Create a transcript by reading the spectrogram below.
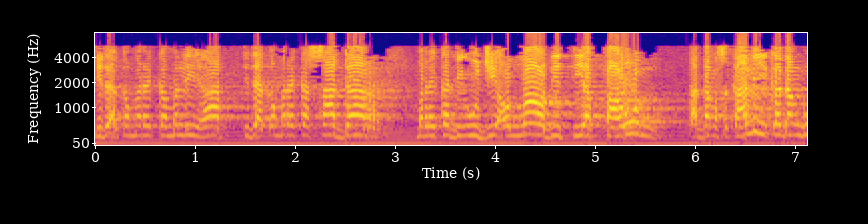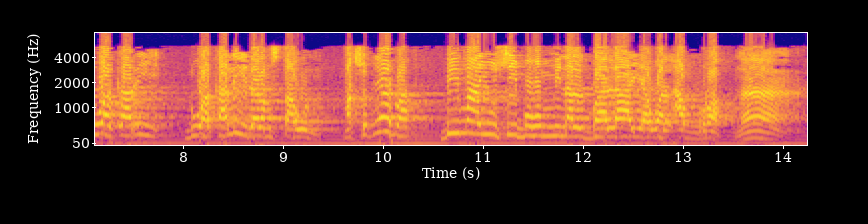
Tidakkah mereka melihat, tidakkah mereka sadar mereka diuji Allah di tiap tahun, kadang sekali, kadang dua kali, dua kali dalam setahun. Maksudnya apa? Bima yusibuhum minal balaya wal amrot. Nah,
